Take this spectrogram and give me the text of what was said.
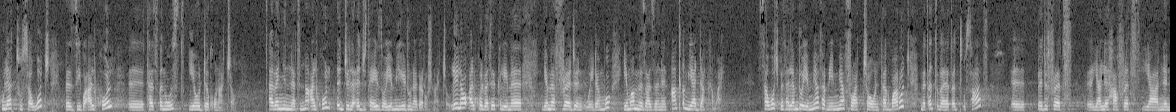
ሁለቱ ሰዎች በዚህ በአልኮል ተጽዕኖ ውስጥ የወደቁ ናቸው። ጠበኝነትና አልኮል እጅ ለእጅ ተያይዘው የሚሄዱ ነገሮች ናቸው። ሌላው አልኮል በትክክል የመፍረድን ወይ ደግሞ የማመዛዘንን አቅም ያዳክማል። ሰዎች በተለምዶ የሚያፍሯቸውን ተግባሮች መጠጥ በጠጡ ሰዓት በድፍረት ያለ ሀፍረት ያንን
